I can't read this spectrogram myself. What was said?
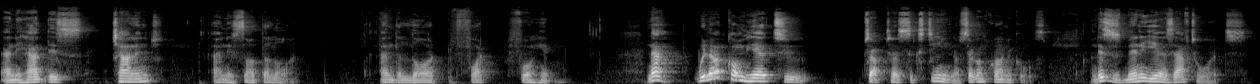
and he had this challenge, and he sought the Lord, and the Lord fought for him. Now, we now come here to chapter 16 of Second Chronicles, and this is many years afterwards.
